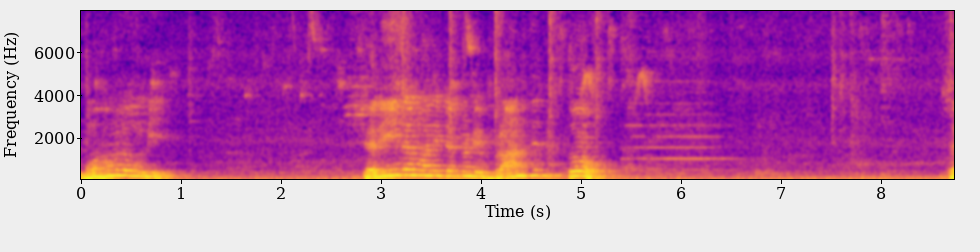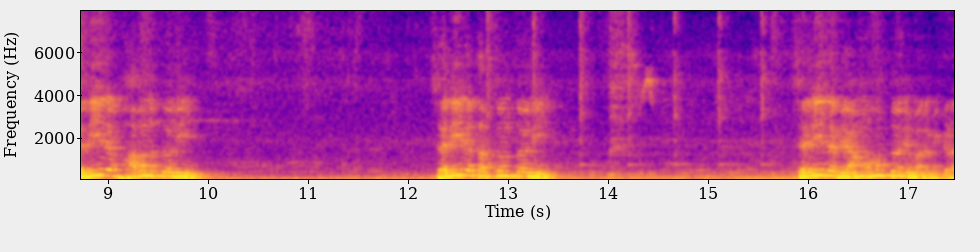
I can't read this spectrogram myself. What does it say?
మోహంలో ఉంది శరీరం అనేటటువంటి భ్రాంతితో శరీర భావనతోని శరీర తత్వంతోని శరీర వ్యామోహంతోని మనం ఇక్కడ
